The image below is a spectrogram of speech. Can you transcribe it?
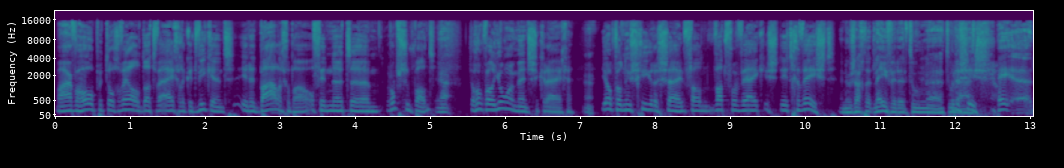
Maar we hopen toch wel dat we eigenlijk het weekend in het Balengebouw of in het uh, Robsenpand Ja. Toch ook wel jonge mensen krijgen. Ja. Die ook wel nieuwsgierig zijn van wat voor wijk is dit geweest. En hoe zag het leven er toen, eh toen Precies. uit? Hey, eh,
